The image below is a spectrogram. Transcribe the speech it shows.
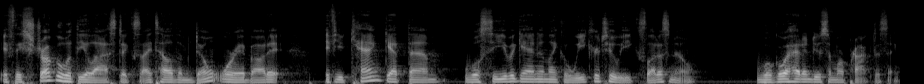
If they struggle with the elastics i tell them don't worry about it. If you can't get them we'll see you again in like a week or two weeks. Let us know. We'll go ahead and do some more practicing.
